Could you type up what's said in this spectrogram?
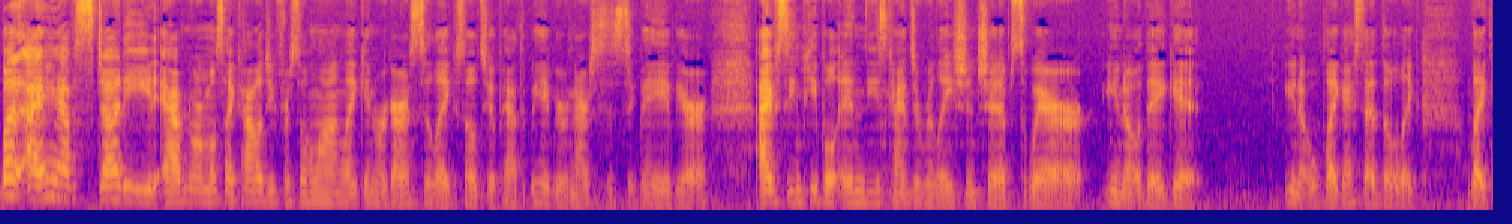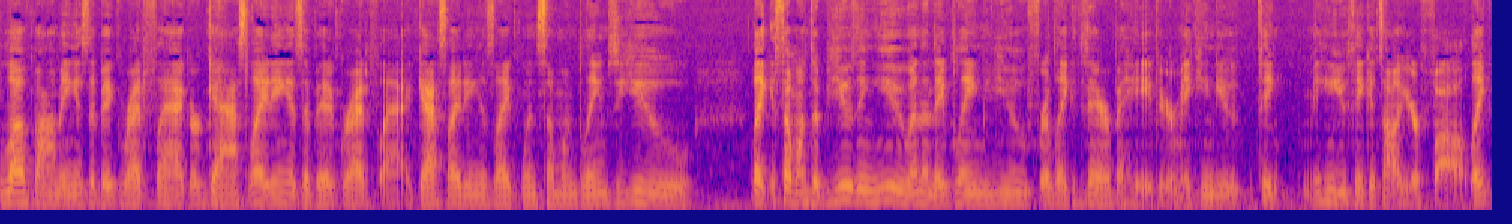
But I have studied abnormal psychology for so long, like in regards to like sociopathic behavior, narcissistic behavior. I've seen people in these kinds of relationships where you know they get you know, like I said though, like like love bombing is a big red flag or gaslighting is a big red flag. Gaslighting is like when someone blames you like someone's abusing you and then they blame you for like their behavior making you think making you think it's all your fault. Like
